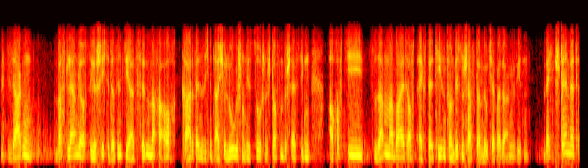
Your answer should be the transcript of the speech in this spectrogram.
Wenn Sie sagen, was lernen wir aus der Geschichte? Da sind Sie als Filmemacher auch, gerade wenn Sie sich mit archäologischen und historischen Stoffen beschäftigen, auch auf die Zusammenarbeit, auf Expertisen von Wissenschaftlern möglicherweise angewiesen. Welchen Stellenwert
